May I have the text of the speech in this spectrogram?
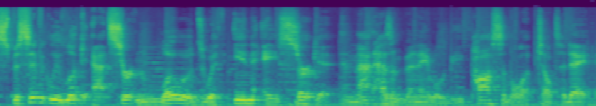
specifically look at certain loads within a circuit, and that hasn't been able to be possible up till today.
